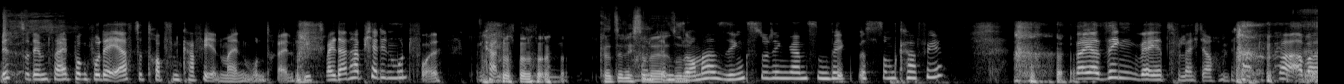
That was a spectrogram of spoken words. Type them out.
bis zu dem Zeitpunkt, wo der erste Tropfen Kaffee in meinen Mund reinfließt. Weil dann habe ich ja den Mund voll. Dann kann ich. Könntest du nicht so und eine. im So eine Sommer singst du den ganzen Weg bis zum Kaffee? Naja, singen wäre jetzt vielleicht auch ein bisschen drüber, aber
